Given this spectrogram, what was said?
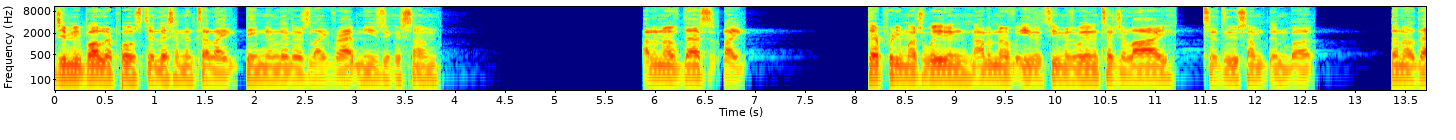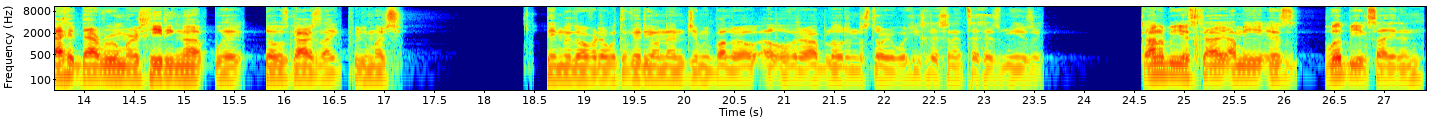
jimmy butler posted listening to like damian lillard's like rap music or something I don't know if that's like they're pretty much waiting. I don't know if either team is waiting till July to do something, but I don't know that that rumor is heating up with those guys like pretty much Damian over there with the video, and then Jimmy Butler over there uploading the story where he's listening to his music. Gonna be a guy. I mean, it would be exciting.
